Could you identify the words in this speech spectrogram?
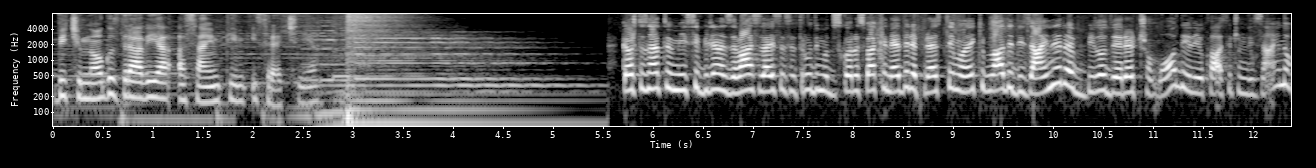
Biće mnogo zdravija, a samim tim i srećnija. Kao što znate u emisiji Biljana za vas, zaista se trudimo da skoro svake nedelje predstavimo neke mlade dizajnere, bilo da je reč o modi ili o klasičnom dizajnu,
